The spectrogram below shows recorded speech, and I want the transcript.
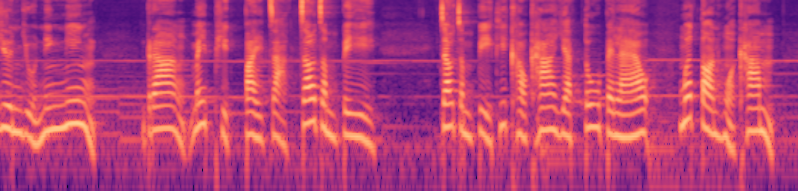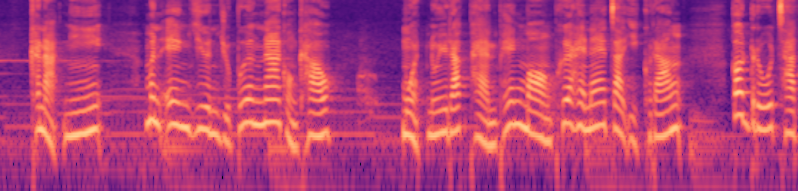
ยืนอยู่นิ่งๆ ร่างไม่ผิดไปจากเจ้าจำปี เจ้าจำปีที่เขาฆ่ายัดตู้ไปแล้วเมื่อตอนหัวค่ำขณะนี้มันเองยืนอยู่เบื้องหน้าของเขา หมวดนุ้ยรักแผนเพ่งมองเพื่อให้แน่ใจอีกครั้ง ก็รู้ชัด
